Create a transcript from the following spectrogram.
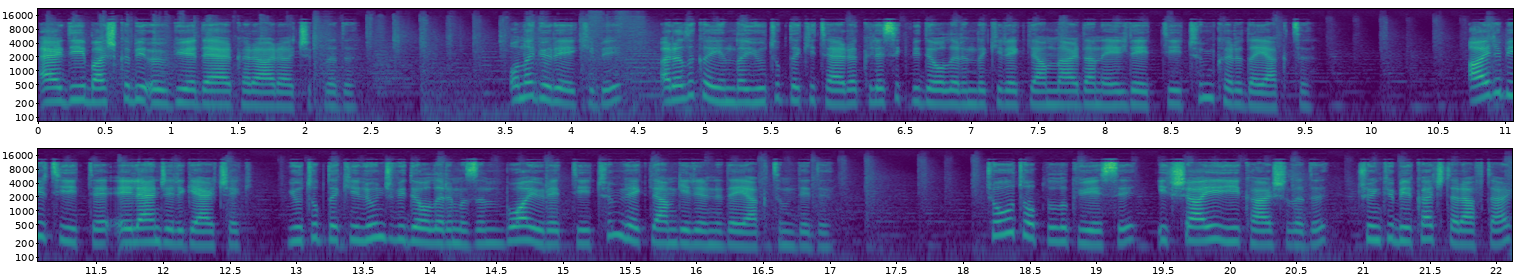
erdiği başka bir övgüye değer kararı açıkladı. Ona göre ekibi, Aralık ayında YouTube'daki Terra Klasik videolarındaki reklamlardan elde ettiği tüm karı da yaktı. Ayrı bir tweette eğlenceli gerçek, YouTube'daki lunch videolarımızın bu ay ürettiği tüm reklam gelirini de yaktım dedi. Çoğu topluluk üyesi, ifşayı iyi karşıladı, çünkü birkaç taraftar,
